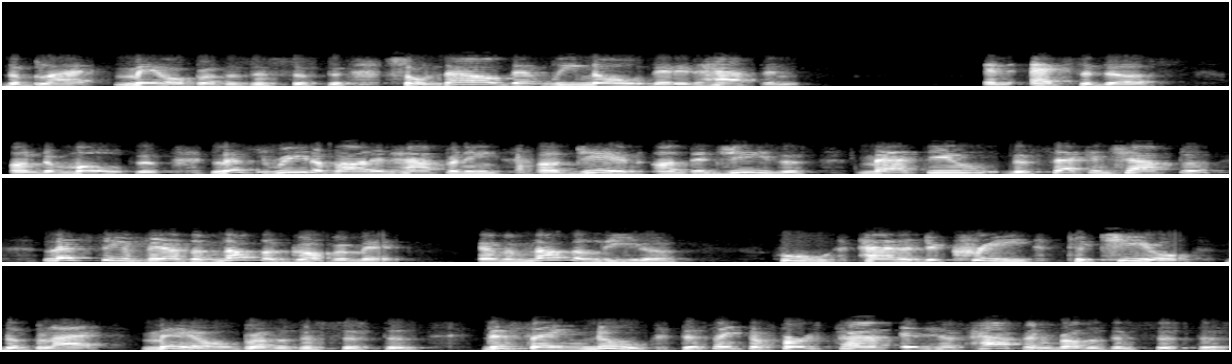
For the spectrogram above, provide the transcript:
the black male, brothers and sisters. So now that we know that it happened in Exodus under Moses, let's read about it happening again under Jesus. Matthew, the second chapter. Let's see if there's another government and another leader who had a decree to kill the black male, brothers and sisters. This ain't new. This ain't the first time it has happened, brothers and sisters.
